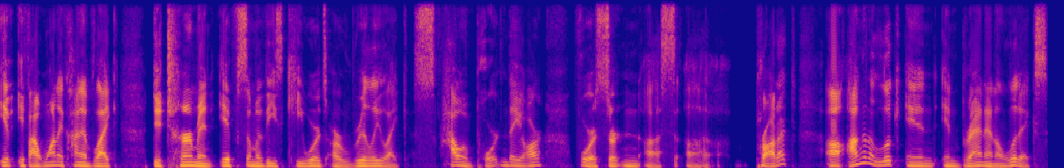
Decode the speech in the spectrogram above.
if, if I want to kind of like determine if some of these keywords are really like how important they are for a certain uh, uh, product, uh, I'm going to look in in brand analytics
